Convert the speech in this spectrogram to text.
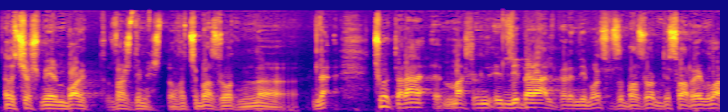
edhe që është mirëmbajt vazhdimisht, do thotë që bazohet në, në quhet ra, rend, liberal perëndimor, sepse bazohet në disa rregulla,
